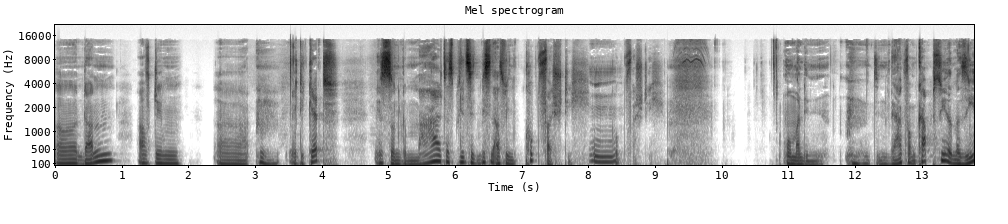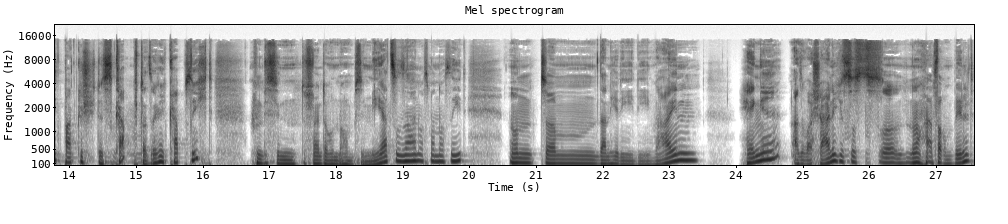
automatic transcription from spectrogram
Äh, dann auf dem äh, Etikett ist so ein gemaltes Bild, sieht ein bisschen aus wie ein Kupferstich. Mhm. Kupferstich. Wo man den, den Werk vom Cup sieht. Also man sieht praktisch das Cup, tatsächlich Cup-Sicht. Ein bisschen, das scheint da unten noch ein bisschen mehr zu sein, was man noch sieht. Und ähm, dann hier die, die Weinhänge. Also wahrscheinlich ist das äh, einfach ein Bild,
